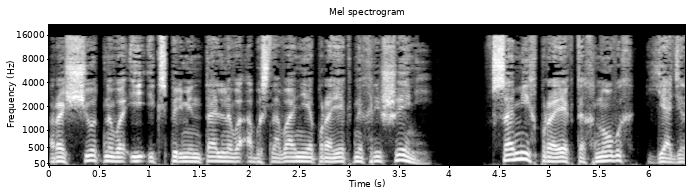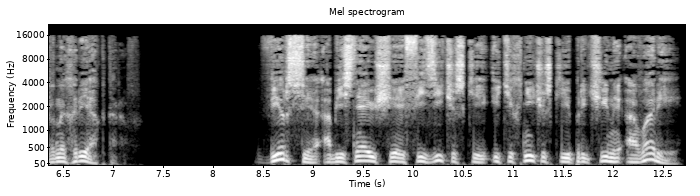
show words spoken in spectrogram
расчетного и экспериментального обоснования проектных решений, в самих проектах новых ядерных реакторов. Версия, объясняющая физические и технические причины аварии,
